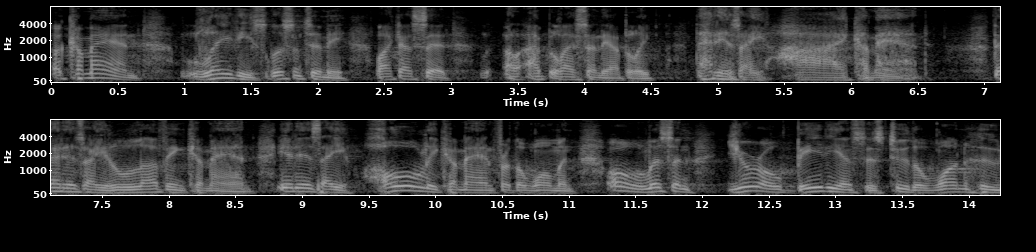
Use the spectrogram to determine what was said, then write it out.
a command. Ladies, listen to me. Like I said uh, last Sunday, I believe, that is a high command. That is a loving command. It is a holy command for the woman. Oh, listen, your obedience is to the one who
